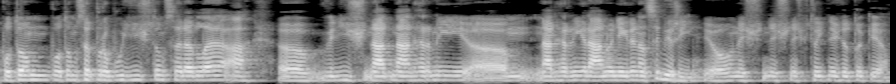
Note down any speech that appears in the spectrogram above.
Potom, potom se probudíš v tom sedadle a uh, vidíš nádherný, um, nádherný ráno někde na Sibiří, jo, než, než, než než do Tokia.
